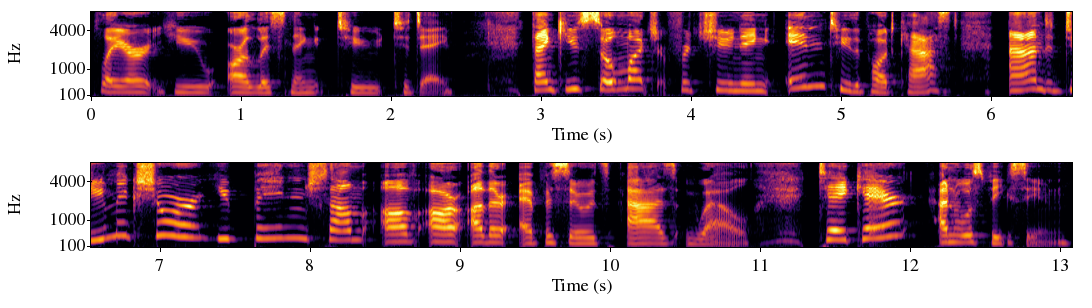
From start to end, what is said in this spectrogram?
player you are listening to today. Thank you so much for tuning into the podcast and do make sure you binge some of our other episodes as well. Take care and we'll speak soon.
